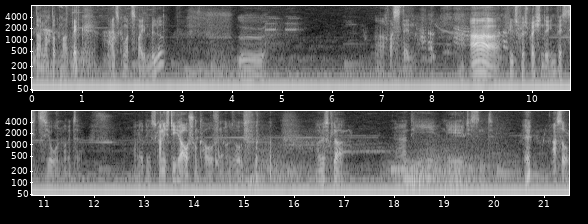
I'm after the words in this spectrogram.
Dann macht das mal weg. 1,2 Mille. Äh. Ach, was denn? Ah, vielversprechende Investition, Leute. Allerdings kann ich die hier auch schon kaufen, also... alles klar. Ja, die... Nee, die sind... Hä? Ach so,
